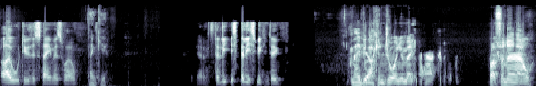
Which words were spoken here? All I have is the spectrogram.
I will do the same as well. Thank you. You know, it's the le- it's the least we can do. Maybe I can join you making a hat trick. But for now,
